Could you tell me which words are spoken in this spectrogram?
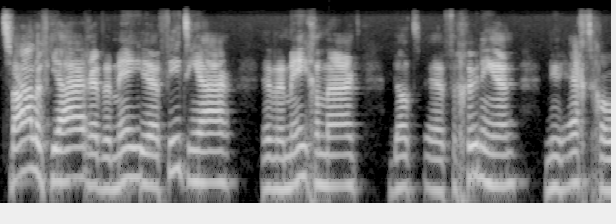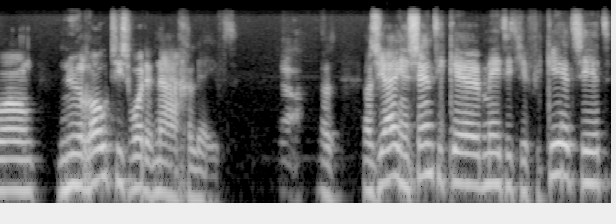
12 jaar, hebben we mee, 14 jaar hebben we meegemaakt dat uh, vergunningen nu echt gewoon neurotisch worden nageleefd. Ja. Als, jij een centimetertje verkeerd zit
